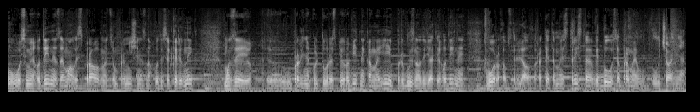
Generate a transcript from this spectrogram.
о 8 години, займалися справами. У цьому приміщенні знаходився керівник музею е, управління культури співробітниками. І приблизно о 9 години ворог обстріляв ракетами С-300. Відбулося пряме влучання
